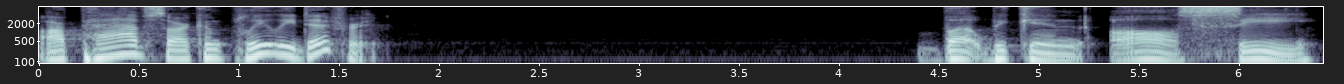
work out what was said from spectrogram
Our paths are completely different but we can all see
